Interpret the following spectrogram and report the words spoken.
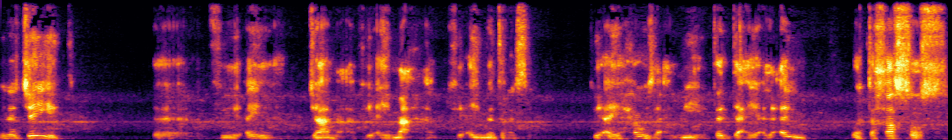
من الجيد آه، في أي جامعة في أي معهد في أي مدرسة في أي حوزة علمية تدعي العلم والتخصص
